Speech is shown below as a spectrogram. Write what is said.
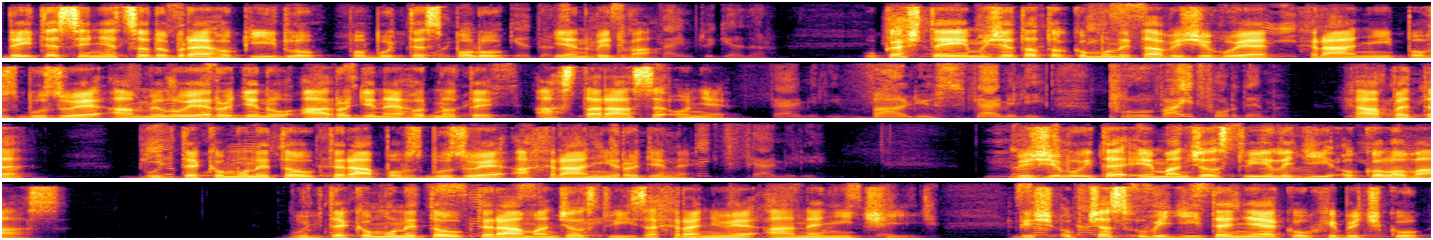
dejte si něco dobrého k jídlu, pobuďte spolu, jen vy dva. Ukažte jim, že tato komunita vyživuje, chrání, povzbuzuje a miluje rodinu a rodinné hodnoty a stará se o ně. Chápete? Buďte komunitou, která povzbuzuje a chrání rodiny. Vyživujte i manželství lidí okolo vás. Buďte komunitou, která manželství zachraňuje a neničí. Když občas uvidíte nějakou chybičku,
